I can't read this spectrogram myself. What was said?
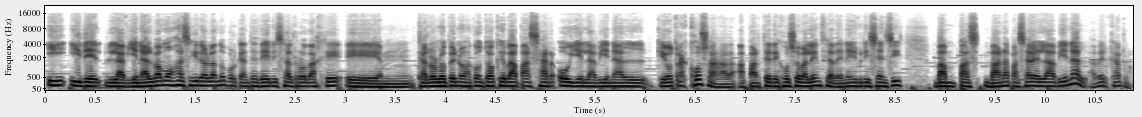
y, de la Bienal vamos a seguir hablando porque antes de irse al rodaje, eh, Carlos López nos ha contado que va a pasar hoy en la Bienal, que otras cosas, aparte de José Valencia, de Nebrisensis, van, van a pasar en la Bienal. A ver, Carlos.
